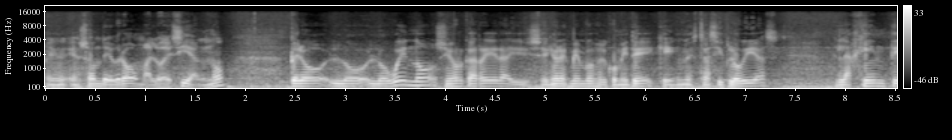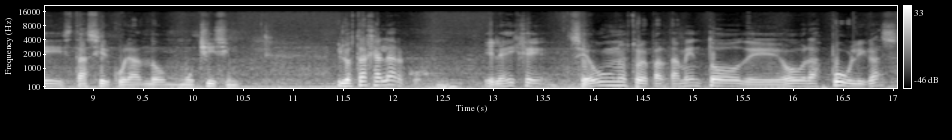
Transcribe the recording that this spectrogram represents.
en, son de broma lo decían, ¿no? Pero lo, bueno, señor Carrera y señores miembros del comité, que en nuestras ciclovías la gente está circulando muchísimo. Y los traje al arco. Y les dije, según nuestro departamento de obras públicas,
